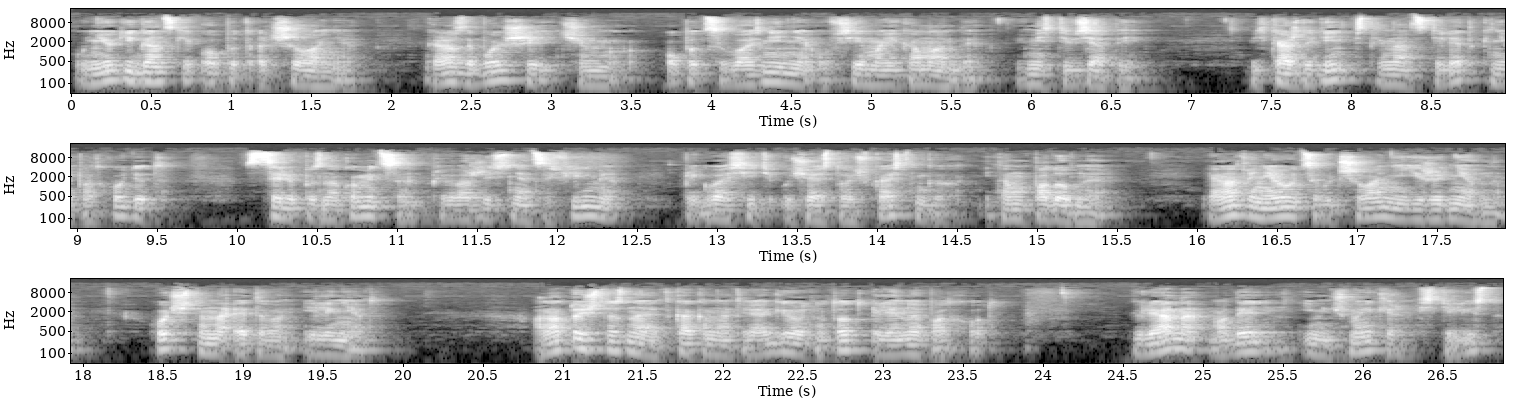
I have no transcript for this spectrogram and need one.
У нее гигантский опыт отшивания – Гораздо больше, чем опыт соблазнения у всей моей команды, вместе взятой. Ведь каждый день с 13 лет к ней подходят с целью познакомиться, предложить сняться в фильме, пригласить участвовать в кастингах и тому подобное. И она тренируется в отшивании ежедневно, хочет она этого или нет. Она точно знает, как она отреагирует на тот или иной подход. Юлиана – модель, имиджмейкер, стилист.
